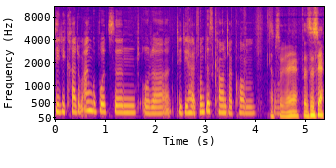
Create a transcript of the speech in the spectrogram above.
die, die gerade im Angebot sind oder die, die halt vom Discounter kommen. So. Absolut, ja, ja. Das ist ja,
